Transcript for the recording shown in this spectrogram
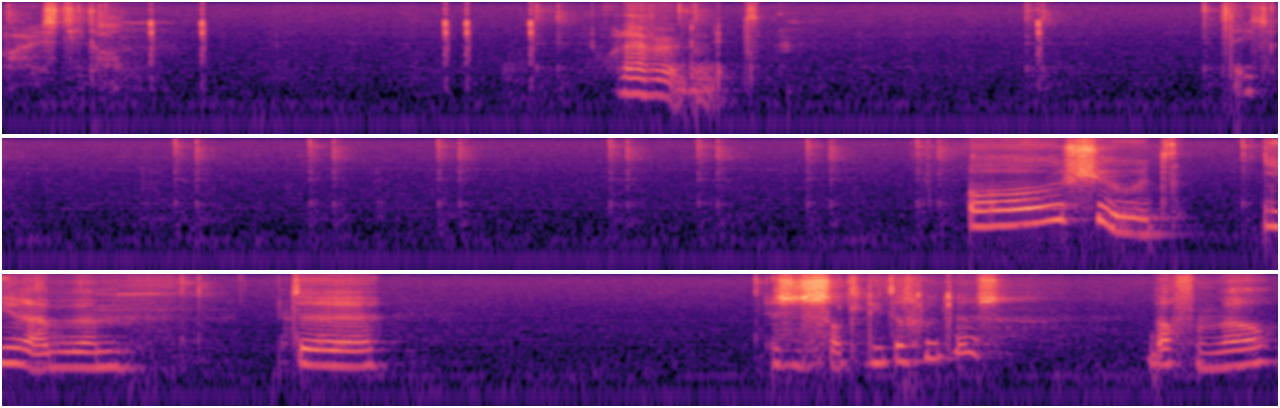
Waar is die dan? Whatever, we doen dit. Deze. Oh shoot. Hier hebben we hem. De... Is een satelliet als goed is? Dacht van wel.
